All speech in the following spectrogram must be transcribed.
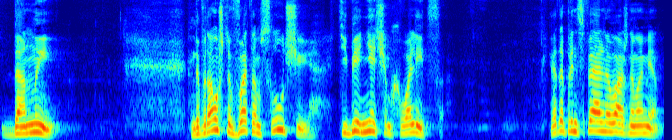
даны? Да потому что в этом случае тебе нечем хвалиться. Это принципиально важный момент.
